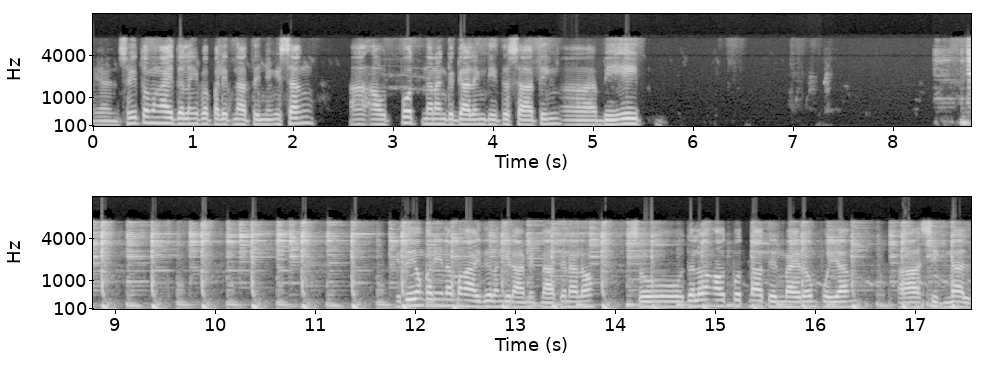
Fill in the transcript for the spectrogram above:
Ayan. So, ito mga idol ang ipapalit natin yung isang ah, output na nanggagaling dito sa ating ah, B8. Ito yung kanina mga idol ang ginamit natin ano. So, dalawang output natin, mayroon po yung ah, signal.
